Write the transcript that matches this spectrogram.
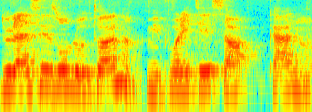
de la saison de l'automne. Mais pour l'été, ça, canon.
